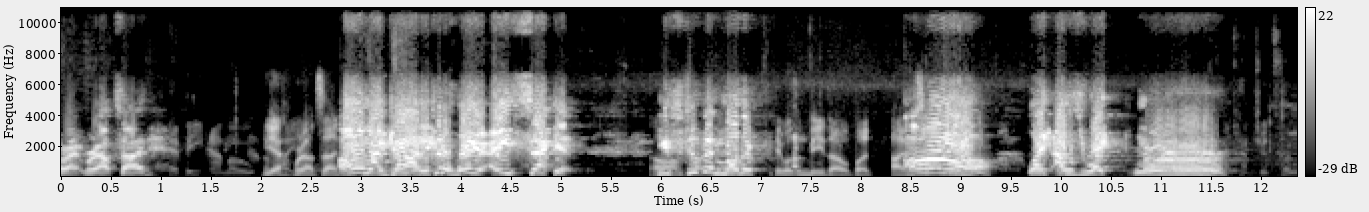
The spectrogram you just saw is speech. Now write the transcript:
Alright, we're outside. Heavy ammo. Yeah, we're outside. Oh my god, it could have waited a second! Oh, you I'm stupid sorry, mother- It wasn't me though, but I'm oh, sorry. Oh! Like, I was right. Alright, Captured zone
